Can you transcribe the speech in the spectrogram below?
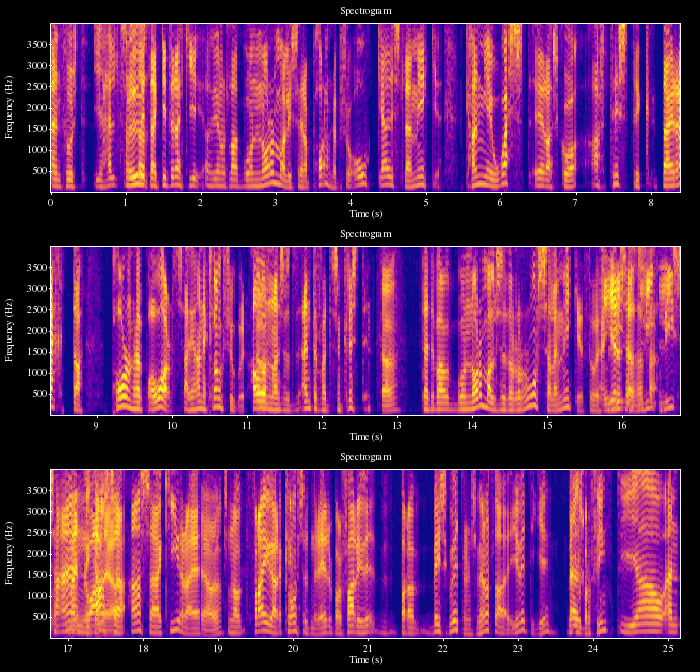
en þú veist ég held samt að auðvitað getur ekki, að því að náttúrulega búið að normalisera Pornhub svo ógeðslega mikið. Kanye West er að sko artistic directa Pornhub Awards, af því hann er klámsjúkur, áður hann endurfætti sem Kristinn. Þetta er bara búið að normalisera þetta rosalega mikið, veist, En er Lí- það- Lisa Ann og Asa, Asa Akira er já, svona frægar klámstjörnur eru bara vi- bara basic vitunum sem er náttúrulega, ég veit ekki, verður sko- bara fínt. Já, en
